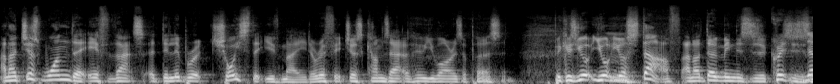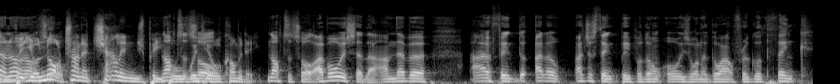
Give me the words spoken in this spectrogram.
And I just wonder if that's a deliberate choice that you've made or if it just comes out of who you are as a person. Because your, your, your stuff, and I don't mean this as a criticism, Hmm. No, no, but you're not all. trying to challenge people Not with your comedy. Not at all. I've always said that. I'm never. I think. I don't. I just think people don't always want to go out for a good think.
